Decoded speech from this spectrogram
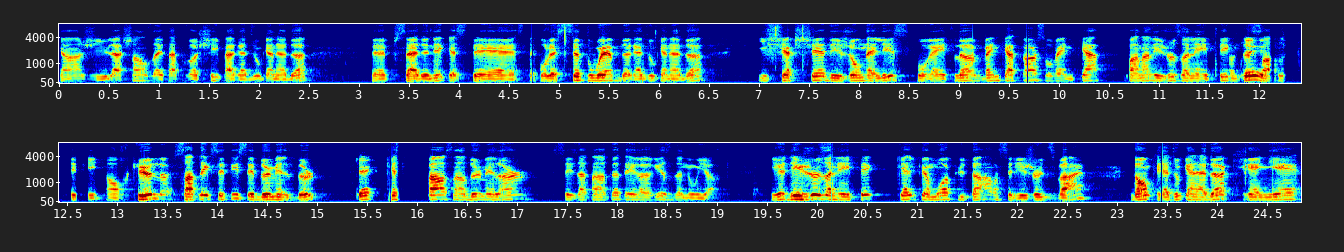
quand j'ai eu la chance d'être approché par Radio-Canada euh, puis ça a donné que c'était pour le site web de Radio-Canada. Ils cherchaient des journalistes pour être là 24 heures sur 24 pendant les Jeux olympiques de Salt Lake City. On recule. Salt Lake City, c'est 2002. Qu'est-ce qui se passe en 2001? Ces attentats terroristes de New York. Il y a des Jeux olympiques quelques mois plus tard, c'est les Jeux d'hiver. Donc, Radio-Canada craignait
